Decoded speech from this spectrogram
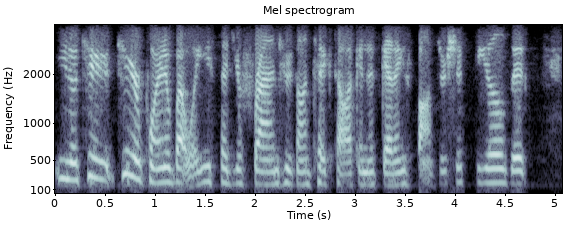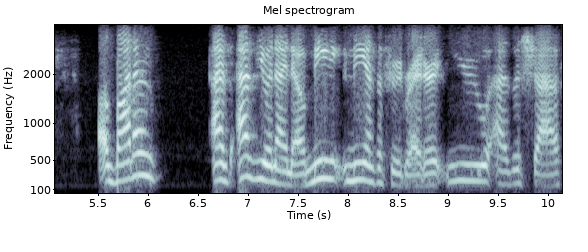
you know to to your point about what you said, your friend who's on TikTok and is getting sponsorship deals, it's a lot of as as you and I know, me me as a food writer, you as a chef,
